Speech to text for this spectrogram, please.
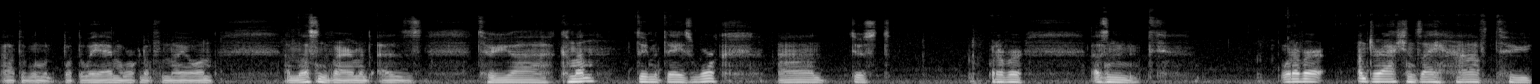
at the moment, but the way I'm working it from now on in this environment is to uh, come in, do my day's work, and just whatever isn't whatever interactions I have to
